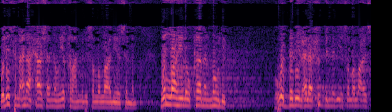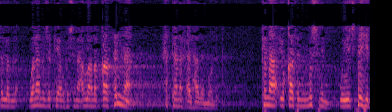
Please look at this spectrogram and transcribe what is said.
وليس معناه حاشا أنه يكره النبي صلى الله عليه وسلم. والله لو كان المولد هو الدليل على حب النبي صلى الله عليه وسلم ولا نزكي أنفسنا. على الله لقاتلنا حتى نفعل هذا المولد. كما يقاتل المسلم ويجتهد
